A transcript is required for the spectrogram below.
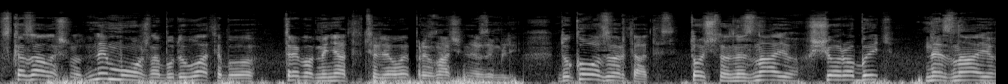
Сказали, що не можна будувати, бо треба міняти цільове призначення землі. До кого звертатись? Точно не знаю. Що робити? Не знаю.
